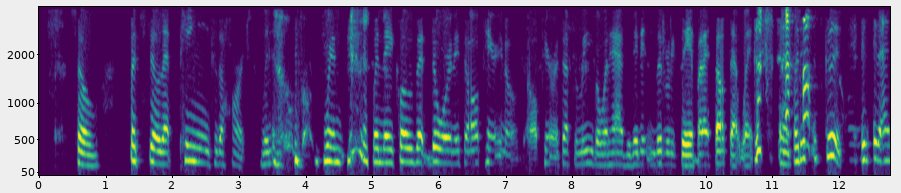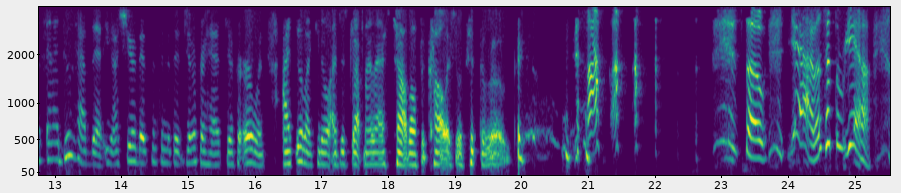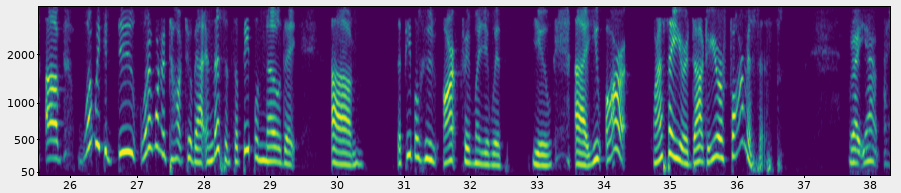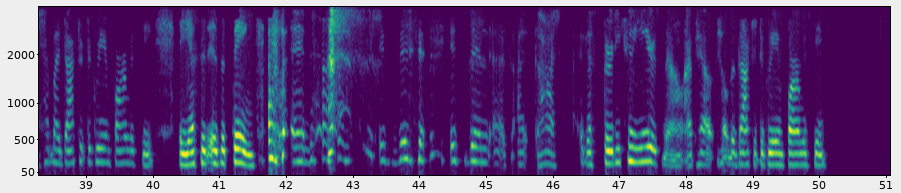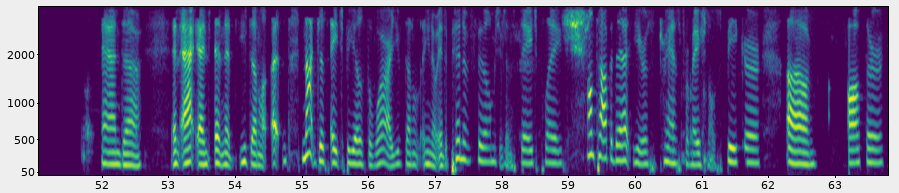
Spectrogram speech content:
So, but still, that ping to the heart when when when they close that door and they say all parents, you know, all parents have to leave or what have you. They didn't literally say it, but I felt that way. Uh, but it's, it's good, it, it, I, and I do have that. You know, I share that sentiment that Jennifer has, Jennifer Irwin. I feel like you know, I just dropped my last child off at college. Let's hit the road. so yeah, let's hit the yeah. Um, what we could do, what I want to talk to about, and listen, so people know that um, the people who aren't familiar with you, uh, you are. When I say you're a doctor, you're a pharmacist. Right. Yeah, I have my doctorate degree in pharmacy, and yes, it is a thing. and um, it's been it's been uh, I, gosh, I guess 32 years now. I've held held a doctorate degree in pharmacy and uh and and and it, you've done uh, not just HBO's The Wire. You've done you know independent films. You've done stage plays. On top of that, you're a transformational speaker, um, author.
